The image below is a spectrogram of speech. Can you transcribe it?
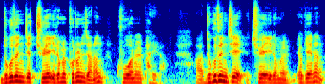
누구든지 주의 이름을 부르는 자는 구원을 받리라. 아, 누구든지 주의 이름을 여기에는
